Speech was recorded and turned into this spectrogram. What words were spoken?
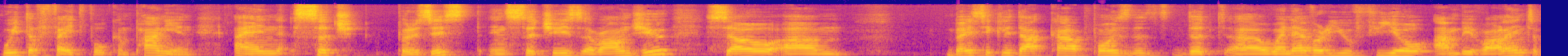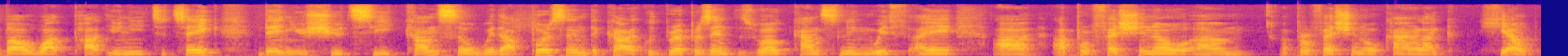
with a faithful companion. And such persist and such is around you. So um, basically that card points that, that uh, whenever you feel ambivalent about what path you need to take then you should seek counsel with that person. The card could represent as well counseling with a uh, a professional um, a professional kind of like help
